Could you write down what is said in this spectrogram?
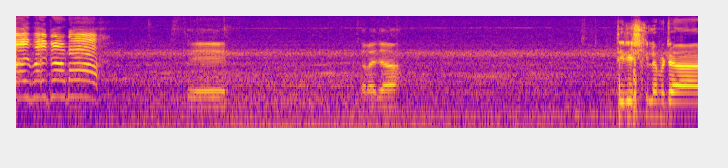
ভাই ভাই টাটা। চলে যা। তিরিশ কিলোমিটার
